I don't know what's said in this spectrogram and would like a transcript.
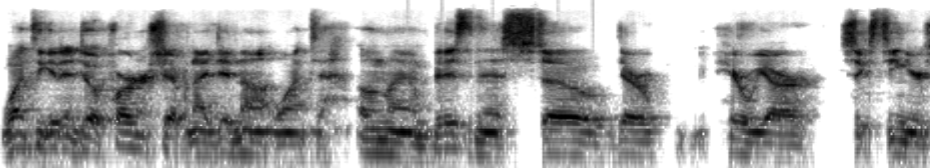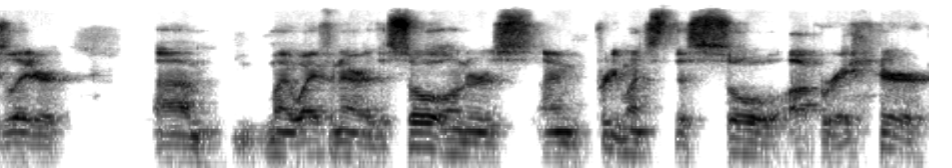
want to get into a partnership and I did not want to own my own business. So there, here we are 16 years later. Um, my wife and I are the sole owners. I'm pretty much the sole operator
